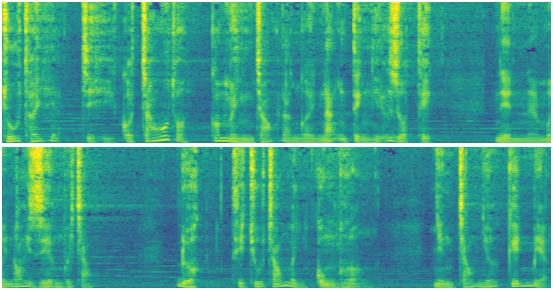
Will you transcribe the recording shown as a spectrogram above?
Chú thấy chỉ có cháu thôi. Có mình cháu là người nặng tình nghĩa ruột thịt, Nên mới nói riêng với cháu. Được thì chú cháu mình cùng hưởng. Nhưng cháu nhớ kín miệng,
